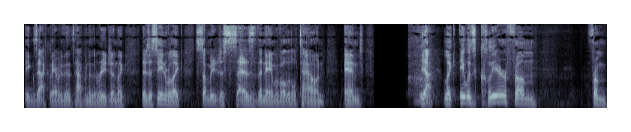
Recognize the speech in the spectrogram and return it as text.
exactly everything that's happened in the region. Like there's a scene where like somebody just says the name of a little town and yeah, like it was clear from from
